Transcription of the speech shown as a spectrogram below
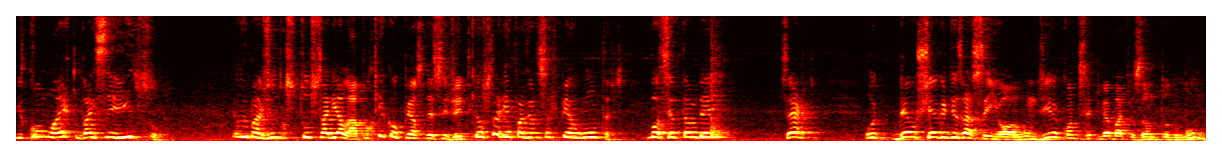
E como é que vai ser isso? Eu imagino que tudo estaria lá. Por que, que eu penso desse jeito? Que eu estaria fazendo essas perguntas. Você também, certo? O Deus chega e diz assim: ó, um dia quando você estiver batizando todo mundo,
